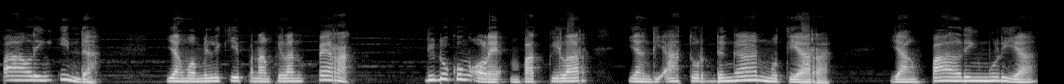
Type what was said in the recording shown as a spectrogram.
paling indah, yang memiliki penampilan perak, didukung oleh empat pilar yang diatur dengan mutiara yang paling mulia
